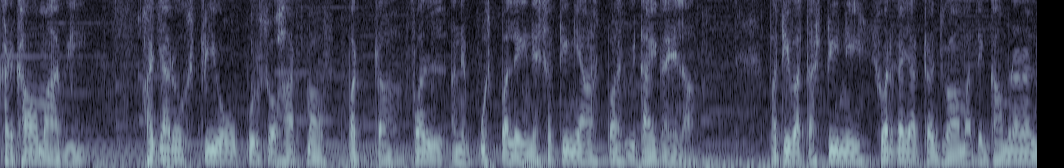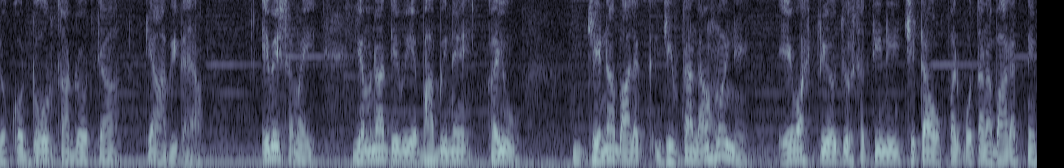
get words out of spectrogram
ખડખાવામાં આવી, હજારો સ્ત્રીઓ પુરુષો હાથમાં પત્ર ફલ અને પુષ્પ લઈને સતીની આસપાસ વિતાઈ ગયેલા. પતિવતા સ્ત્રીની સ્વર્ગયાત્રા જોવા માટે ગામડાના લોકો દોર સાડો ત્યાં ત્યાં આવી ગયા. એવે સમય યમુના દેવીએ ભાભીને કહ્યું, જેના બાળક જીવતા ન હોય ને, એવા સ્ત્રીઓ જો સતીની ચિતા ઉપર પોતાના બાળકને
